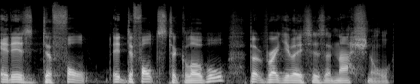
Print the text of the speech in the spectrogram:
it is default it defaults to global, but regulators are national.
